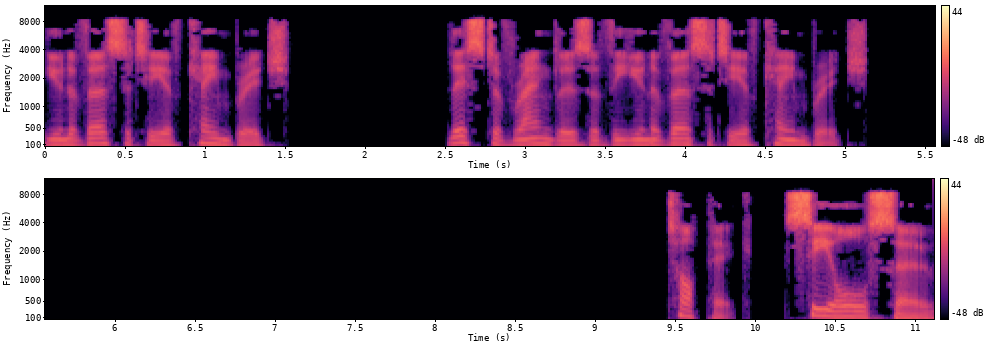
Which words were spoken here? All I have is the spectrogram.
University of Cambridge. List of Wranglers of the University of Cambridge See also.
